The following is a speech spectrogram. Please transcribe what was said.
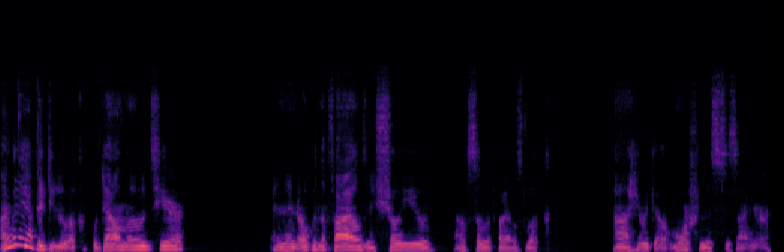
I'm going to have to do a couple downloads here and then open the files and show you how some of the files look. Uh, here we go. More from this designer.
